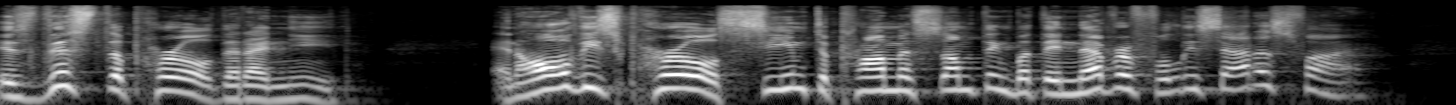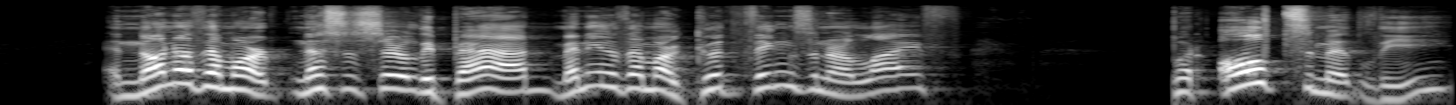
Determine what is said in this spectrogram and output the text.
Is this the pearl that I need? And all these pearls seem to promise something, but they never fully satisfy. And none of them are necessarily bad, many of them are good things in our life. But ultimately,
